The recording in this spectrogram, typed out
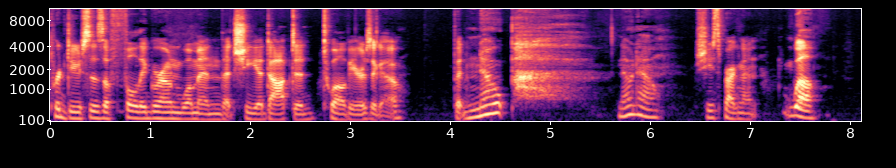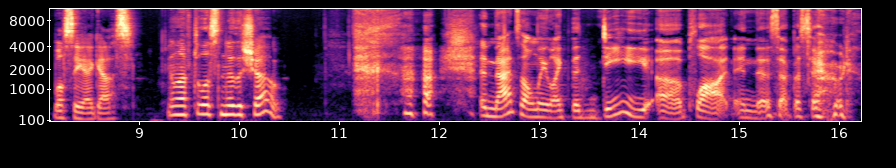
produces a fully grown woman that she adopted 12 years ago. But nope. No, no. She's pregnant. Well, we'll see, I guess. You'll have to listen to the show. and that's only like the D uh, plot in this episode.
